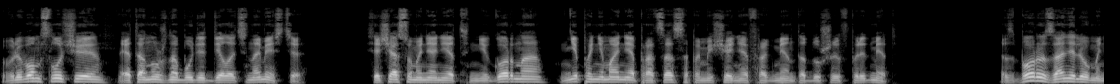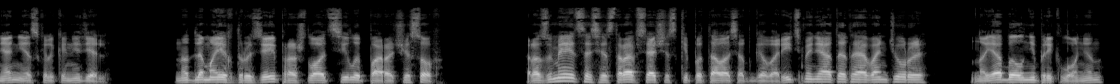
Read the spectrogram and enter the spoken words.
В любом случае, это нужно будет делать на месте. Сейчас у меня нет ни горна, ни понимания процесса помещения фрагмента души в предмет. Сборы заняли у меня несколько недель, но для моих друзей прошло от силы пара часов. Разумеется, сестра всячески пыталась отговорить меня от этой авантюры, но я был непреклонен,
